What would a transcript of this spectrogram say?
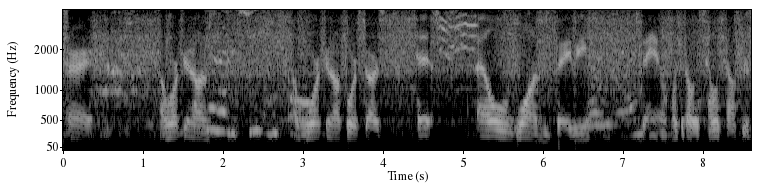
Alright. I'm working on I'm working on four stars. Hit L1, baby. Damn, look at all those helicopters.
